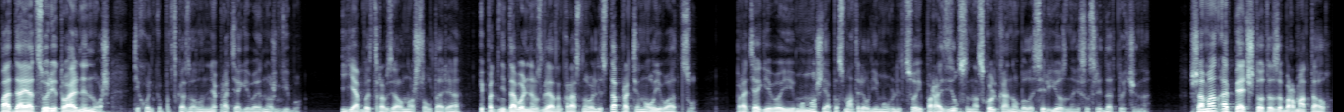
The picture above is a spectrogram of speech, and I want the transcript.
«Подай отцу ритуальный нож», — тихонько подсказал он мне, протягивая нож гибу. Я быстро взял нож с алтаря и под недовольным взглядом красного листа протянул его отцу. Протягивая ему нож, я посмотрел ему в лицо и поразился, насколько оно было серьезно и сосредоточено. Шаман опять что-то забормотал,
